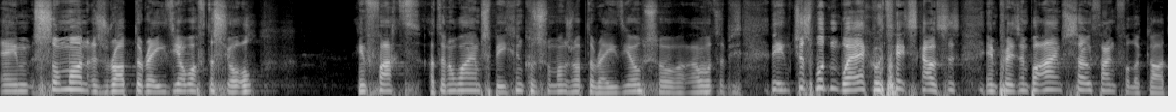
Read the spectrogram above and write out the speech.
Um, someone has robbed the radio off the shuttle. In fact, I don't know why I'm speaking because someone's robbed the radio, so I would, it just wouldn't work with the Scousers in prison. But I'm so thankful that God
